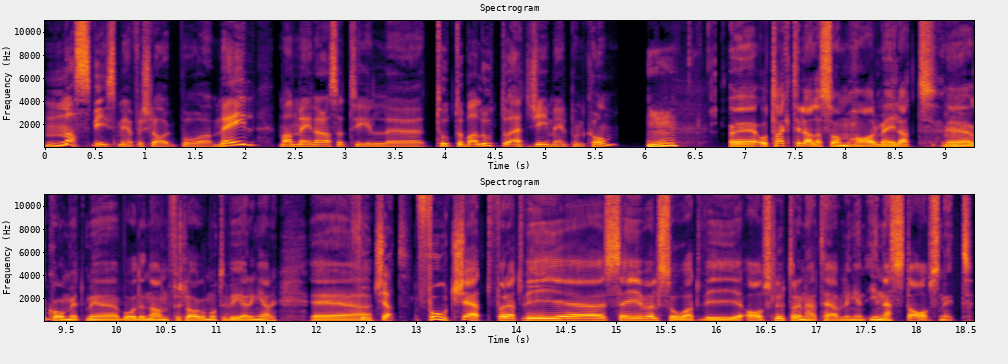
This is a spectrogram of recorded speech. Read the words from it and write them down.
massvis med förslag på mail. Man mailar alltså till eh, totobalutto.gmail.com. Mm och tack till alla som har mejlat Mm. eh, och kommit med både namnförslag och motiveringar. Eh, Fortsätt. Fortsätt, för att vi eh, säger väl så att vi avslutar den här tävlingen i nästa avsnitt.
